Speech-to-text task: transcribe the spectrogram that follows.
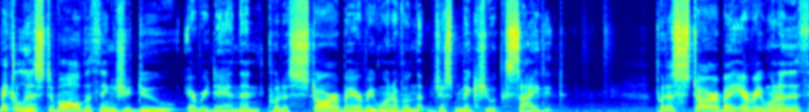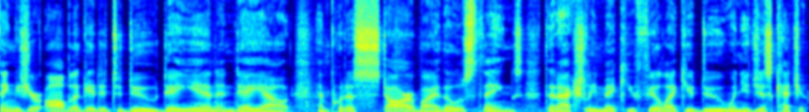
Make a list of all the things you do every day and then put a star by every one of them that just makes you excited. Put a star by every one of the things you're obligated to do day in and day out, and put a star by those things that actually make you feel like you do when you just catch it,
